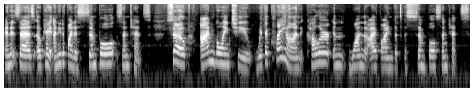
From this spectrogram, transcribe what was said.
and it says, okay, I need to find a simple sentence. So I'm going to, with a crayon, color in one that I find that's a simple sentence.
